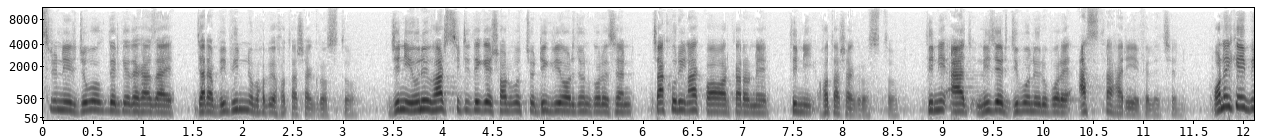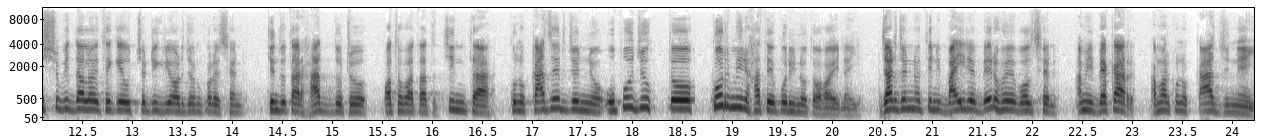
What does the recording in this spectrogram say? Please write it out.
শ্রেণির যুবকদেরকে দেখা যায় যারা বিভিন্নভাবে হতাশাগ্রস্ত। যিনি ইউনিভার্সিটি থেকে সর্বোচ্চ ডিগ্রি অর্জন করেছেন, চাকুরি না পাওয়ার কারণে তিনি হতাশাগ্রস্ত। তিনি আজ নিজের জীবনের উপরে আস্থা হারিয়ে ফেলেছেন। অনেকেই বিশ্ববিদ্যালয় থেকে উচ্চ ডিগ্রি অর্জন করেছেন, কিন্তু তার হাত দুটো অথবা তার চিন্তা কোনো কাজের জন্য উপযুক্ত কর্মীর হাতে পরিণত হয় নাই। যার জন্য তিনি বাইরে বের হয়ে বলছেন, আমি বেকার, আমার কোনো কাজ নেই।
